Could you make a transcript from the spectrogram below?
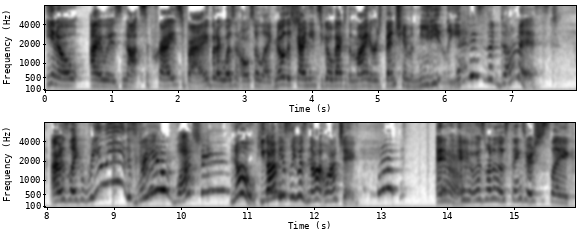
you know, I was not surprised by, but I wasn't also like, no, this guy needs to go back to the minors, bench him immediately. That is the dumbest. I was like, really? This Were guy? you watching? No, he obviously was not watching. What? And Oh. it was one of those things where it's just like,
